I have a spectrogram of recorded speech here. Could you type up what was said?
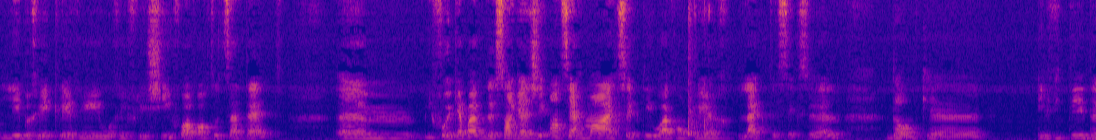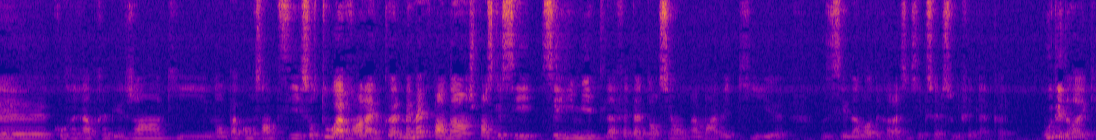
libre, éclairé ou réfléchi. Il faut avoir toute sa tête. Euh, il faut être capable de s'engager entièrement à accepter ou accomplir l'acte sexuel. Donc, euh, éviter de courir après des gens qui n'ont pas consenti, surtout avant l'alcool, mais même pendant, je pense que c'est limite. Là. Faites attention vraiment avec qui euh, vous essayez d'avoir des relations sexuelles sous l'effet de l'alcool. Ou des drogues.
